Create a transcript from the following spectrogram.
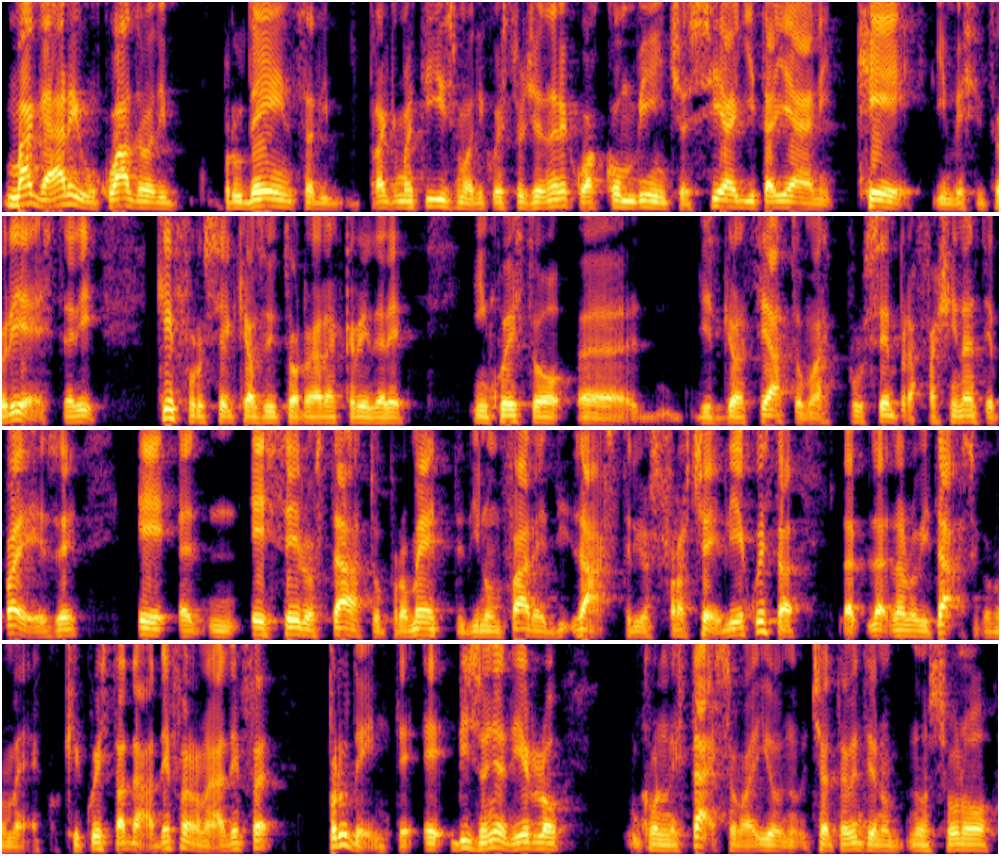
Magari un quadro di prudenza, di pragmatismo di questo genere qua convince sia gli italiani che gli investitori esteri che forse è il caso di tornare a credere in questo eh, disgraziato ma pur sempre affascinante paese e, eh, e, se lo Stato promette di non fare disastri o sfracelli, e questa la, la, la novità secondo me, ecco, che questa NADEF è una NADEF prudente e bisogna dirlo con onestà, insomma io certamente non, non sono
